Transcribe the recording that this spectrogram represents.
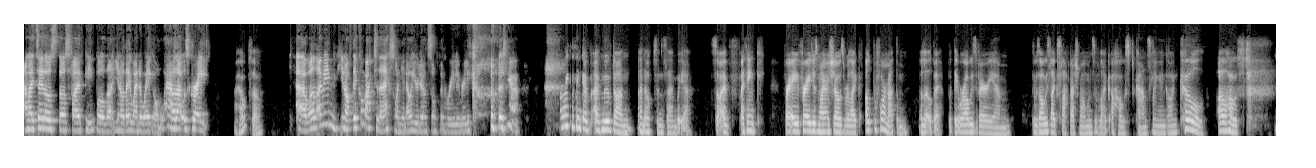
And I'd say those those five people that you know they went away going, "Wow, that was great." I hope so. Yeah, well, I mean, you know, if they come back to the next one, you know, you're doing something really, really good. Yeah. I like to think I've I've moved on and up since then, but yeah. So I've I think for a for ages my shows were like I'll perform at them a little bit, but they were always very um there was always like slapdash moments of like a host cancelling and going, Cool, I'll host.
